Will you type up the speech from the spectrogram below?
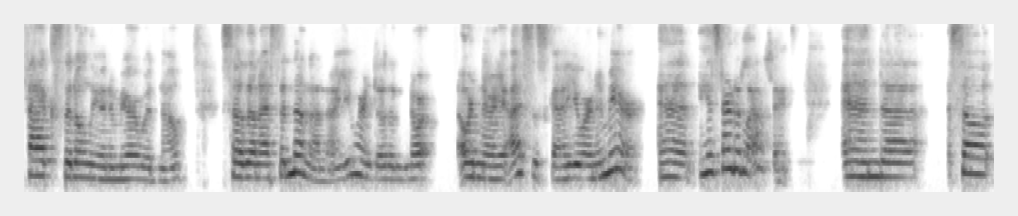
facts that only an Emir would know. So then I said, no, no, no, you weren't an ordinary ISIS guy, you were an Emir. And he started laughing. And uh, so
